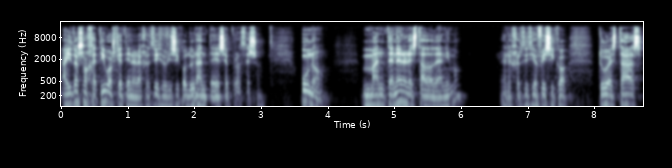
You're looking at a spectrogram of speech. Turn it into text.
hay dos objetivos que tiene el ejercicio físico durante ese proceso. Uno, mantener el estado de ánimo. El ejercicio físico, tú estás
